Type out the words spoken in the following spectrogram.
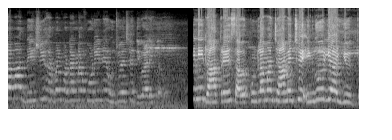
દેશી હર્બલ ફટાકડા ફોડીને ઉજવે છે દિવાળી પર્વ. રાત્રે સાવરકુંડલામાં જામે છે ઇંગોરિયા યુદ્ધ.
